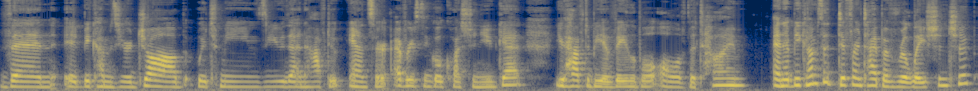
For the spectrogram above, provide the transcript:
then it becomes your job, which means you then have to answer every single question you get. You have to be available all of the time. And it becomes a different type of relationship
